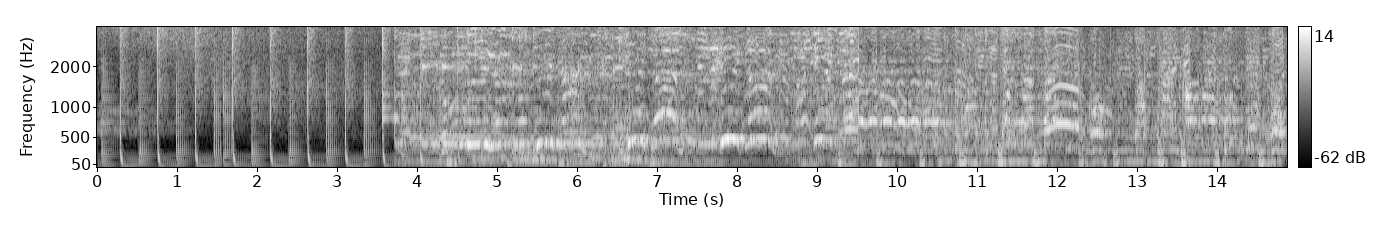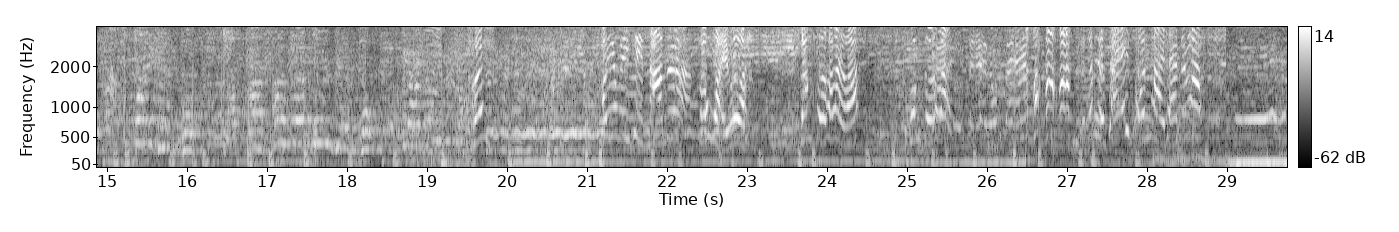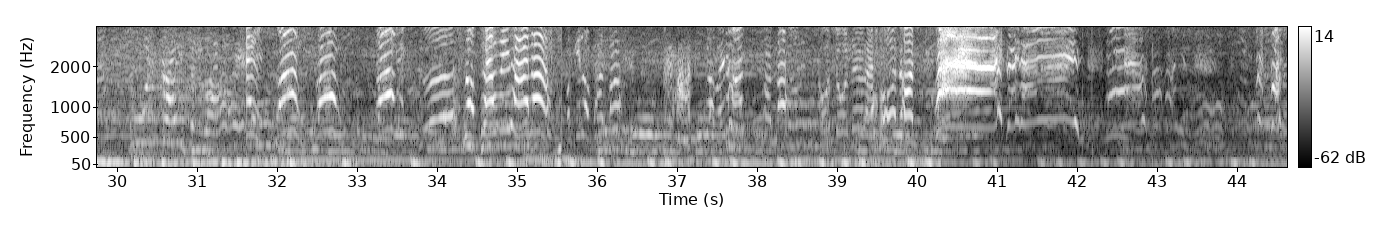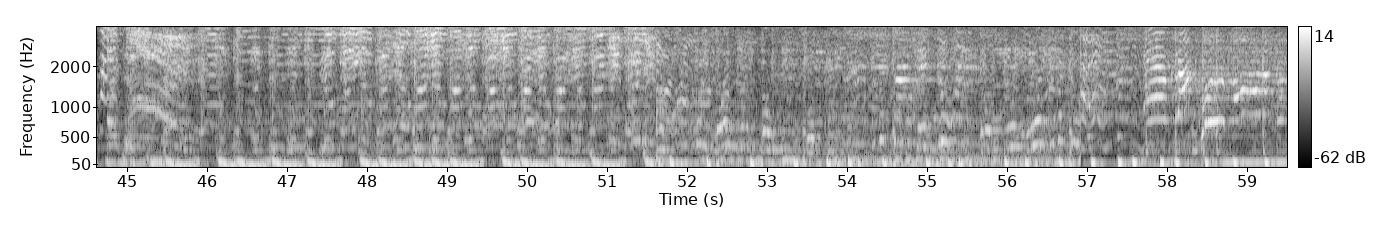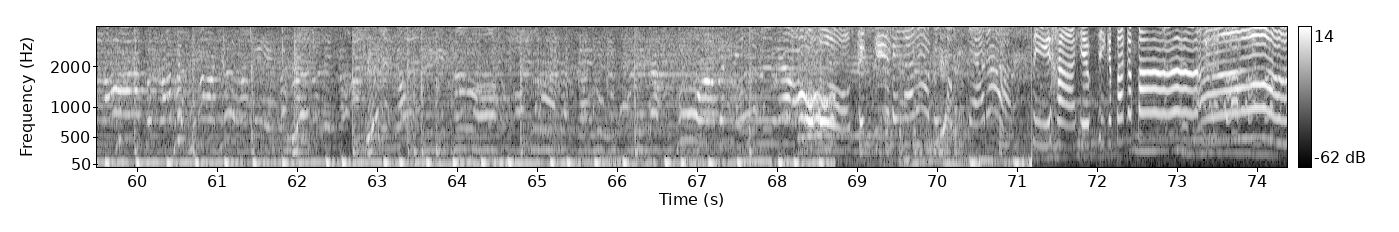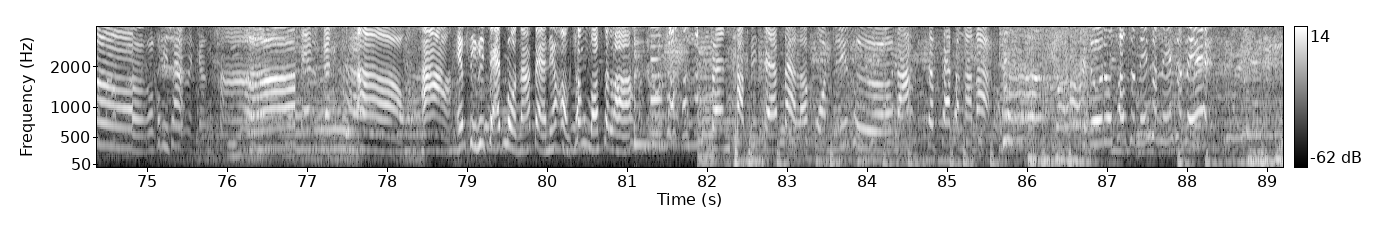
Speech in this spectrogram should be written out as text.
แจ๊ดหมดนะแต่อันเนี้ยออกช่องมอสลา แฟนคลับพี่แจ๊ดแต่ละคนนี่คือนะแซ่บๆทั้งนั้นอะ ดูดูชอบชุดนี้ชุดนี้ชุดนี้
